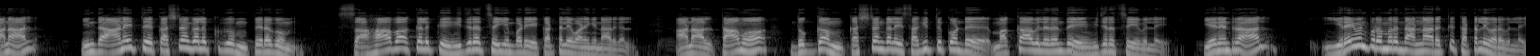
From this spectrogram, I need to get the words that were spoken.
ஆனால் இந்த அனைத்து கஷ்டங்களுக்கும் பிறகும் சஹாபாக்களுக்கு ஹிஜ்ரத் செய்யும்படி கட்டளை வழங்கினார்கள். ஆனால் தாமோ துக்கம் கஷ்டங்களை சகித்துக்கொண்டு மக்காவிலிருந்து ஹிஜ்ரத் செய்யவில்லை. ஏனென்றால் இறைவன் புறமிருந்த அன்னாருக்கு கட்டளை வரவில்லை.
